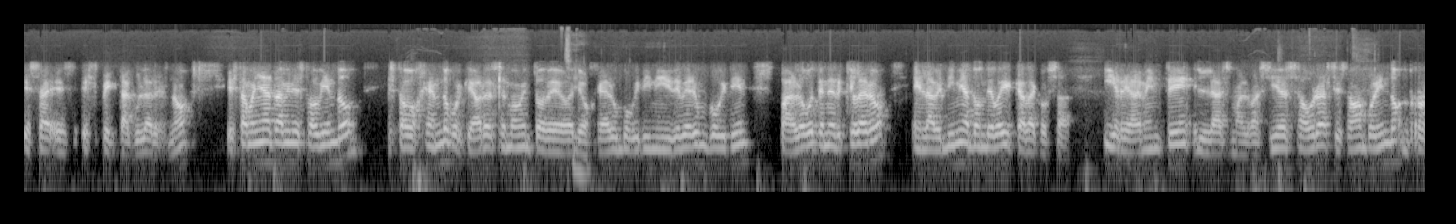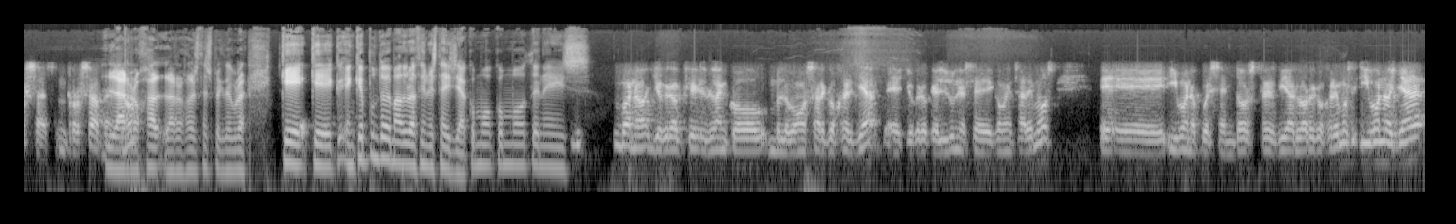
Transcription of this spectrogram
es, espectaculares, ¿no? Esta mañana también he estado viendo estado ojeando porque ahora es el momento de, ojear un poquitín y de ver un poquitín para luego tener claro en la vendimia dónde va a ir cada cosa. Y realmente las malvasías ahora se estaban poniendo rosas, rosadas. La, roja, la roja está espectacular. ¿Qué, qué, en qué punto de maduración estáis ya? ¿Cómo, cómo tenéis...? Bueno, yo creo que el blanco lo vamos a recoger ya. Eh, yo creo que el lunes eh, comenzaremos. Eh, y bueno, pues en dos, tres días lo recogeremos. Y bueno, ya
